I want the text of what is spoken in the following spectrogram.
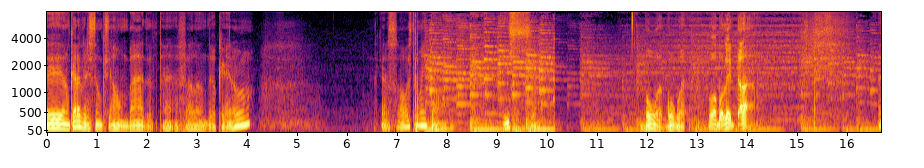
Eu não quero a versão que esse arrombado tá falando. Eu quero. Eu quero só o instrumental. Isso. Boa, boa. Boa boleta. É...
